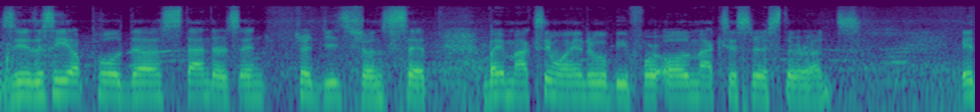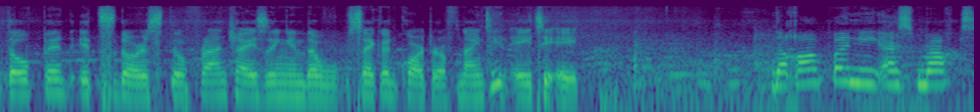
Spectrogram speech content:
zealously uphold the standards and traditions set by Maximo and Ruby for all Max's restaurants. It opened its doors to franchising in the second quarter of 1988. The company as Max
